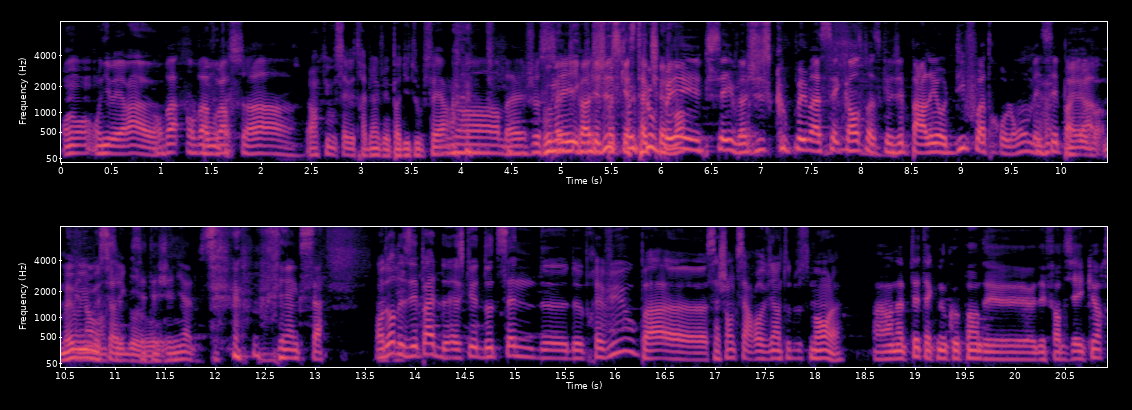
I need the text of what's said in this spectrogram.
on, on y verra euh, On va, on va voir ça. alors que vous savez très bien que je vais pas du tout le faire. Non, bah, je Vous-même sais, il va juste me couper, tu sais, il va juste couper ma séquence parce que j'ai parlé au dix fois trop long, mais c'est pas mais, grave. mais oui Non, mais c'est rigolo. c'était génial. Rien que ça. En dehors des EHPAD est-ce que d'autres scènes de, de prévues ou pas euh, sachant que ça revient tout doucement là? Ah, on a peut-être avec nos copains des, des Ford Akers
